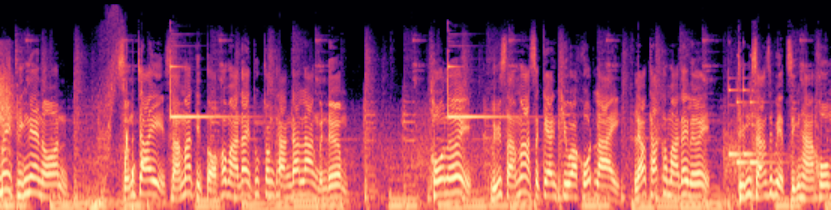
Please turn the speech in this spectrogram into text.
ไม่ทิ้งแน่นอน สนใจสามารถติดต่อเข้ามาได้ทุกช่องทางด้านล่างเหมือนเดิม โทรเลย หรือสามารถสแกน QR Code ไลน์แล้วทักเข้ามาได้เลย ถึง 31 สิงหาคม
